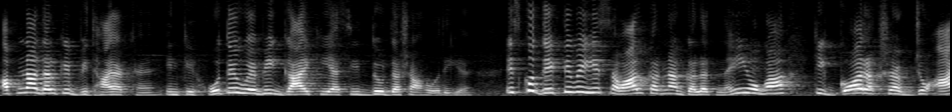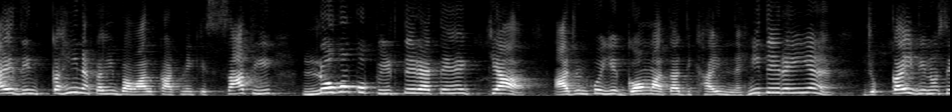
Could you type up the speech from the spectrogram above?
अपना दल के विधायक हैं। इनके होते हुए भी गाय की ऐसी दुर्दशा हो रही है। इसको देखते हुए ये सवाल करना गलत नहीं होगा कि गौ रक्षक जो आए दिन कहीं ना कहीं बवाल काटने के साथ ही लोगों को पीटते रहते हैं, क्या आज उनको ये गौ माता दिखाई नहीं दे रही हैं? जो कई दिनों से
